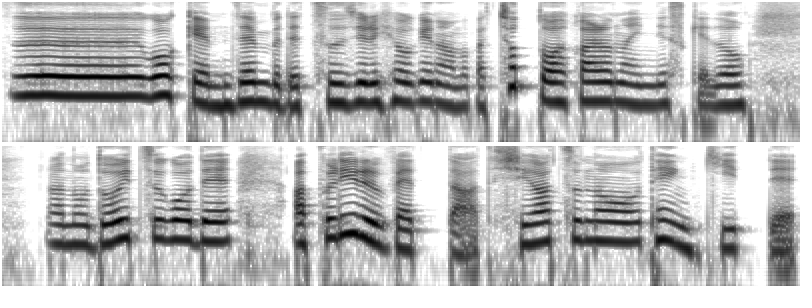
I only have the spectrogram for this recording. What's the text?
ツ語圏全部で通じる表現なのかちょっとわからないんですけどあのドイツ語でアプリルベッターって4月の天気って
